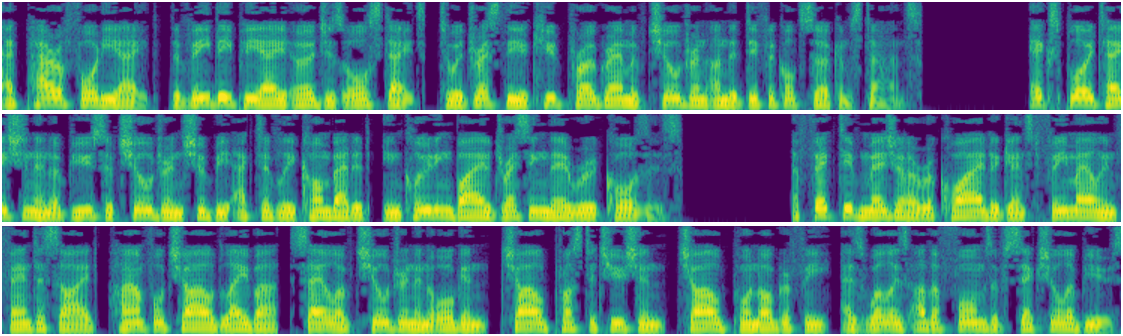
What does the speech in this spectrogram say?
At Para 48, the VDPA urges all states, to address the acute program of children under difficult circumstance. Exploitation and abuse of children should be actively combated, including by addressing their root causes. Effective measure are required against female infanticide, harmful child labor, sale of children and organ, child prostitution, child pornography, as well as other forms of sexual abuse.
